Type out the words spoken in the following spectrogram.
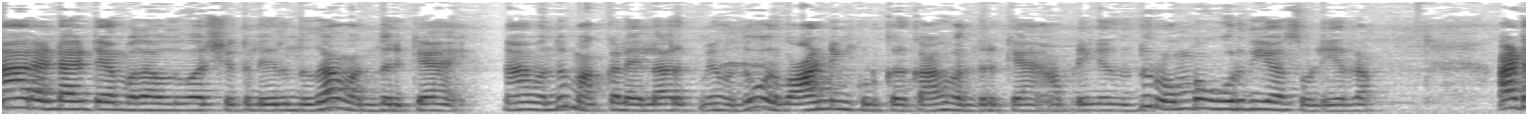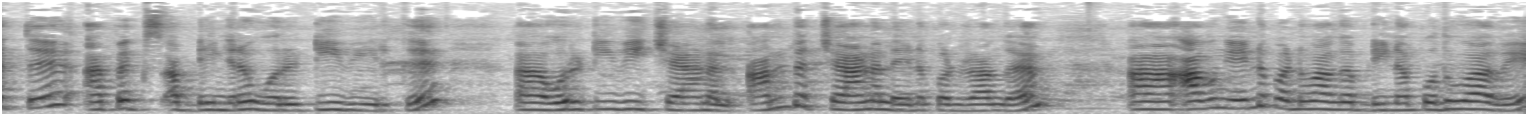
நான் ரெண்டாயிரத்தி ஐம்பதாவது வருஷத்துல இருந்து தான் வந்திருக்கேன். நான் வந்து மக்கள் எல்லாருக்குமே வந்து ஒரு வார்னிங் கொடுக்கறதுக்காக வந்திருக்கேன் அப்படிங்கிறது வந்து ரொம்ப உறுதியாக சொல்லிடுறான். அடுத்து அபெக்ஸ் அப்படிங்கிற ஒரு டிவி இருக்குது ஒரு டிவி சேனல் அந்த சேனல் என்ன பண்ணுறாங்க அவங்க என்ன பண்ணுவாங்க அப்படின்னா பொதுவாகவே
